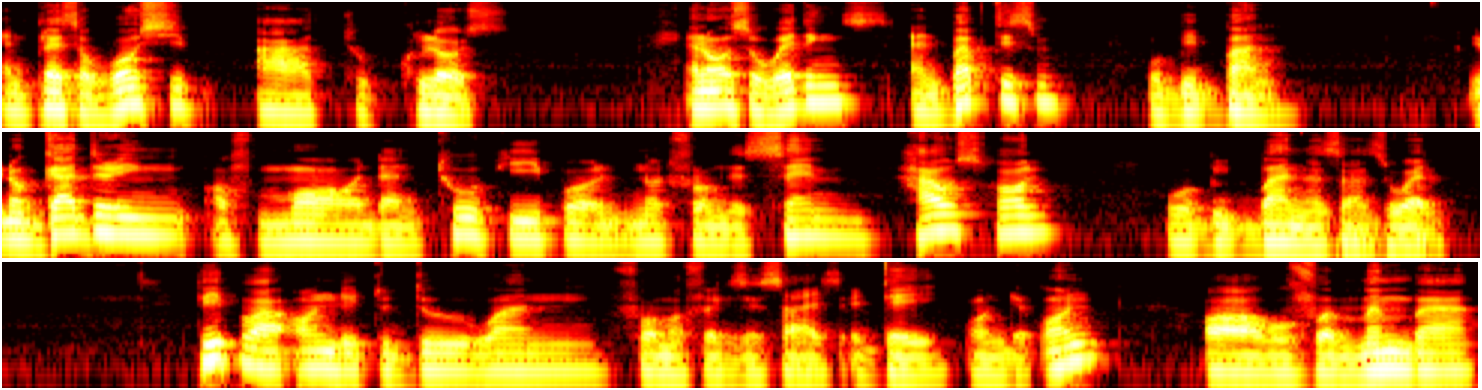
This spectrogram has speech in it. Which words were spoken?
and places of worship are to close and also weddings and baptism will be banned. You know, gathering of more than two people not from the same household will be banned as, as well. People are only to do one form of exercise a day on their own or with a member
